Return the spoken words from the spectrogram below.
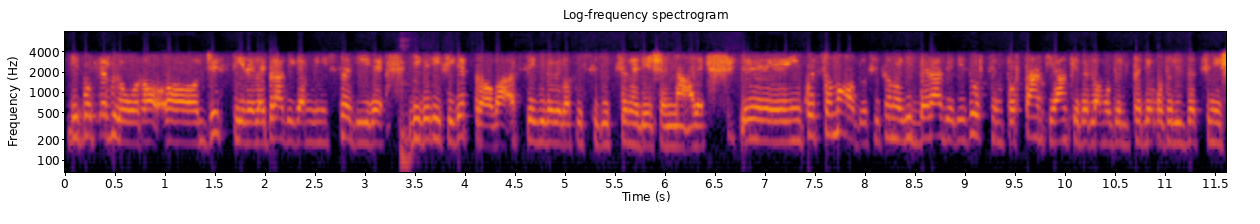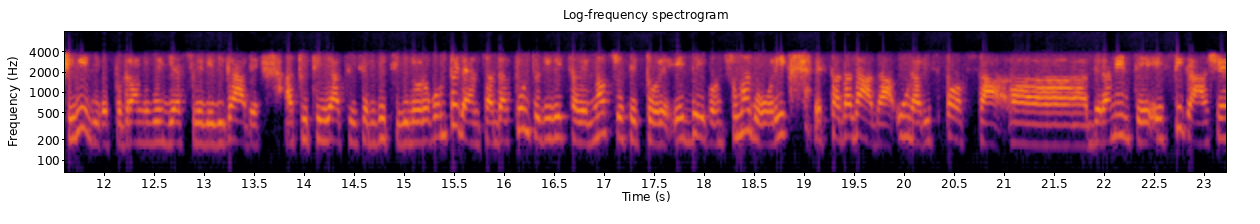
di poter loro uh, gestire le pratiche amministrative di verifica e prova a seguito della sostituzione decennale. Eh, in questo modo si sono liberate risorse importanti anche per, motor- per, le motorizzazioni civili che potranno quindi essere dedicate a tutti gli altri servizi di loro competenza. Dal punto di vista del nostro settore e dei consumatori è stata data una risposta uh, veramente efficace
